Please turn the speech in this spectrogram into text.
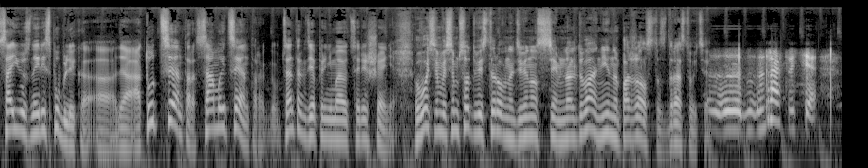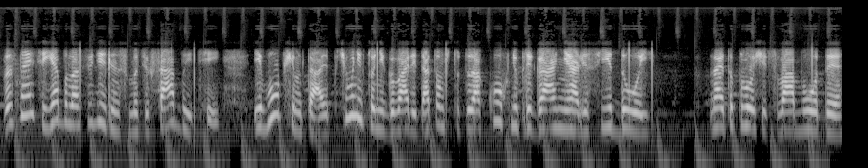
союзная республика, а, да. А тут центр, самый центр, центр, где принимаются решения. 8 800 200 ровно 9702. Нина, пожалуйста, здравствуйте. Э, здравствуйте. Вы знаете, я была свидетельницей этих событий. И, в общем-то, почему никто не говорит о том, что туда кухню пригоняли с едой на эту площадь свободы?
